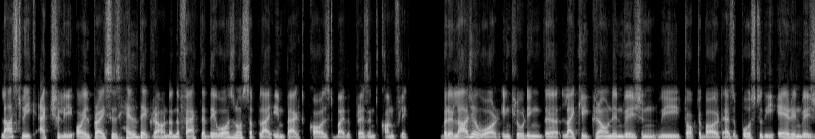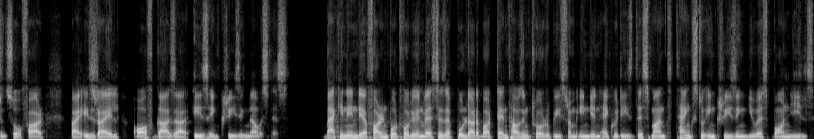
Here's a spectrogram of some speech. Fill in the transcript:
Last week, actually, oil prices held their ground on the fact that there was no supply impact caused by the present conflict. But a larger war, including the likely ground invasion we talked about, as opposed to the air invasion so far by Israel of Gaza, is increasing nervousness. Back in India, foreign portfolio investors have pulled out about 10,000 crore rupees from Indian equities this month thanks to increasing US bond yields.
